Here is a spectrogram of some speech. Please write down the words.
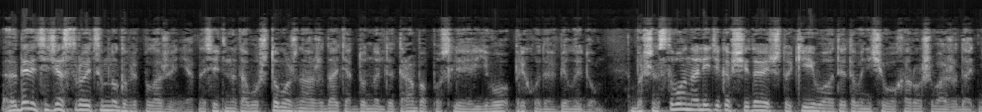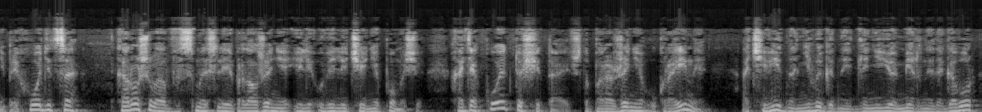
Э, Дэвид, сейчас строится много предположений относительно того, что можно ожидать от Дональда Трампа после его прихода в Белый дом. Большинство аналитиков считает, что Киеву от этого ничего хорошего ожидать не приходится, хорошего в смысле продолжения или увеличения помощи, хотя кое-кто считает, что поражение Украины, очевидно невыгодный для нее мирный договор,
